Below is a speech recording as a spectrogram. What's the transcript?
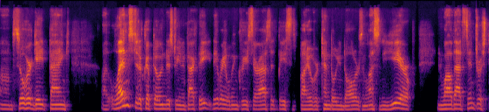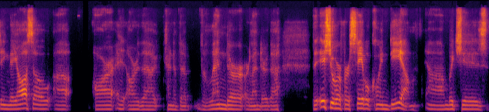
Um, Silvergate Bank uh, lends to the crypto industry, and in fact, they they were able to increase their asset base by over 10 billion dollars in less than a year. And while that's interesting, they also uh, are are the kind of the the lender or lender the the issuer for stablecoin Diem, um, which is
